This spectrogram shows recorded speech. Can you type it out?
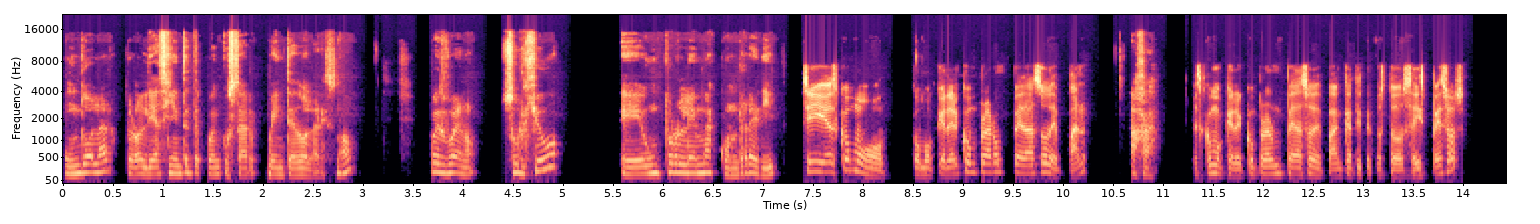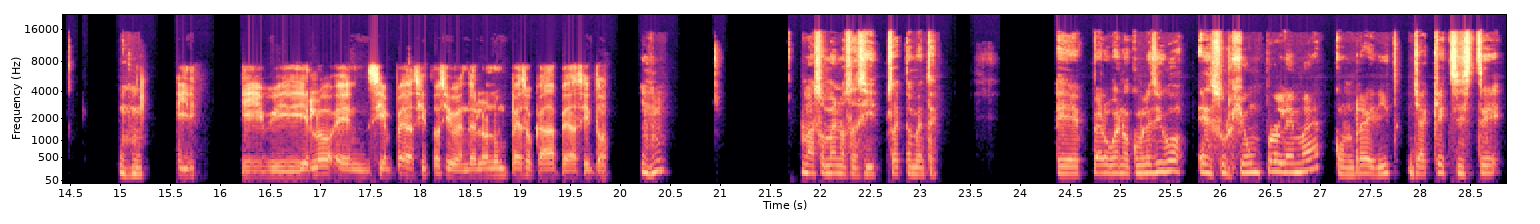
un dólar, pero al día siguiente te pueden costar 20 dólares, ¿no? Pues bueno, surgió eh, un problema con Reddit. Sí, es como, como querer comprar un pedazo de pan. Ajá. Es como querer comprar un pedazo de pan que a ti te costó seis pesos ujú, y, y dividirlo en 100 pedacitos y venderlo en un peso cada pedacito. Más o menos así, exactamente. Eh, pero bueno, como les digo, eh, surgió un problema con Reddit, ya que existe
